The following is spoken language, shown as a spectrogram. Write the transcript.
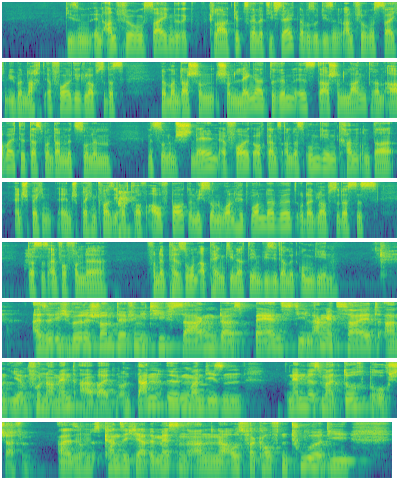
diesen in Anführungszeichen, klar gibt es relativ selten, aber so diesen in Anführungszeichen Übernachterfolge, glaubst du, dass wenn man da schon, schon länger drin ist, da schon lang dran arbeitet, dass man dann mit so einem, mit so einem schnellen Erfolg auch ganz anders umgehen kann und da entsprechend, entsprechend quasi auch drauf aufbaut und nicht so ein One-Hit-Wonder wird? Oder glaubst du, dass das, dass das einfach von der, von der Person abhängt, je nachdem, wie sie damit umgehen? Also ich würde schon definitiv sagen, dass Bands, die lange Zeit an ihrem Fundament arbeiten und dann irgendwann diesen, nennen wir es mal, Durchbruch schaffen. Also mhm. das kann sich ja bemessen an einer ausverkauften Tour, die,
